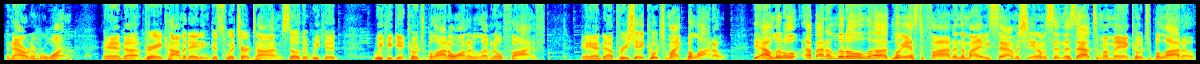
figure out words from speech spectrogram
in hour number one, and uh, very accommodating to switch our time so that we could we could get Coach Balado on at eleven oh five, and uh, appreciate Coach Mike Balado. Yeah, a little about a little uh, Gloria Estefan and the Miami Sound Machine. I'm sending this out to my man Coach Balado.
